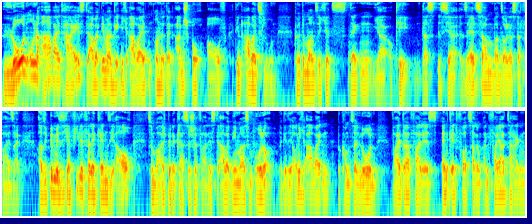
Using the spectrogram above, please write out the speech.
Lohn ohne Arbeit heißt, der Arbeitnehmer geht nicht arbeiten und hat einen Anspruch auf den Arbeitslohn könnte man sich jetzt denken, ja, okay, das ist ja seltsam, wann soll das der Fall sein? Also ich bin mir sicher, viele Fälle kennen Sie auch. Zum Beispiel der klassische Fall ist, der Arbeitnehmer ist im Urlaub. Da geht er auch nicht arbeiten, bekommt seinen Lohn. Weiterer Fall ist Entgeltfortzahlung an Feiertagen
